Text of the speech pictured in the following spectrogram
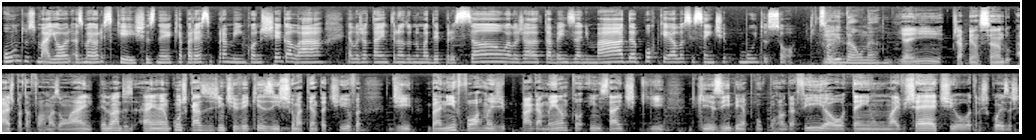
um dos maiores, as maiores queixas, né, que aparece para mim quando chega lá, ela já está entrando numa depressão, ela já está bem desanimada porque ela se sente muito só. Solidão, né? E aí, já pensando as plataformas online, Eduardo, em alguns casos a gente vê que existe uma tentativa de banir formas de pagamento em sites que, que exibem a pornografia ou tem um live chat ou outras coisas.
